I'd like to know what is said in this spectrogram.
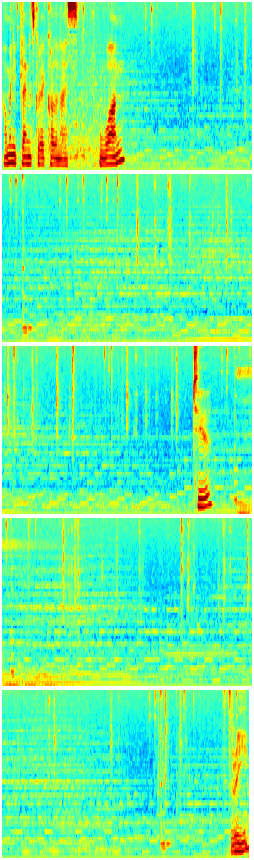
How many planets could I colonize? One. Two. Three.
